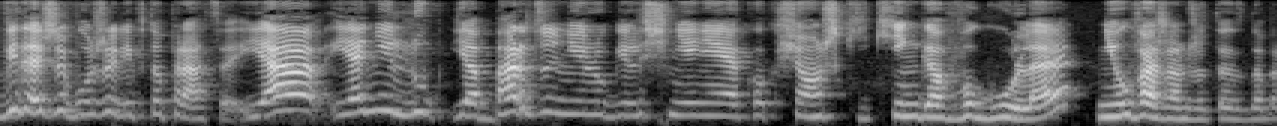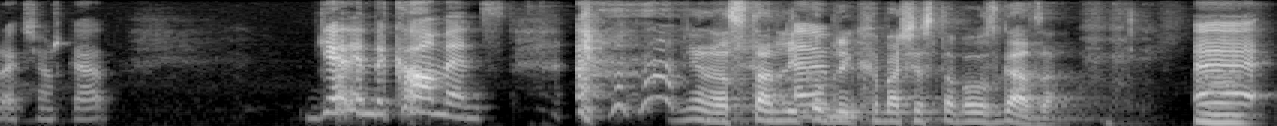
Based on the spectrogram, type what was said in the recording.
Widać, że włożyli w to pracę. Ja, ja, nie lub, ja bardzo nie lubię lśnienia jako książki Kinga w ogóle. Nie uważam, że to jest dobra książka. Get in the comments! Nie no, Stanley Kubrick um, chyba się z tobą zgadza. E,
